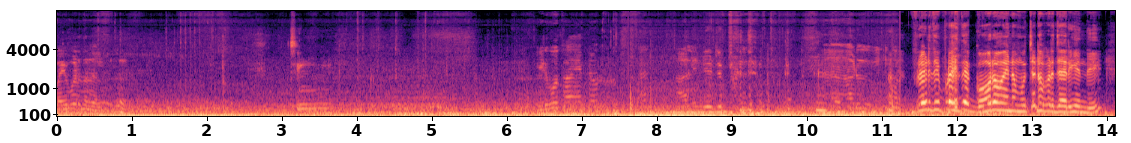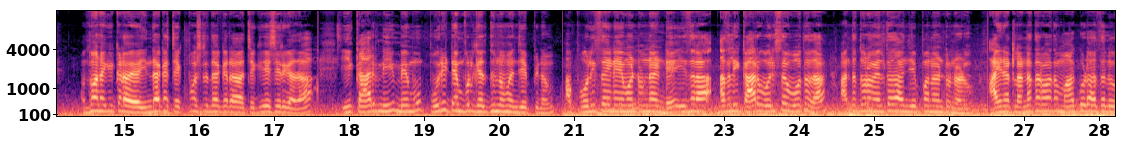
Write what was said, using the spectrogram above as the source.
భయపడతాడు. విడిపోతున్నా చెప్పినావు ఆల్ ఇండియా ట్రిప్ అని చెప్పు. ఆడు ఇంటికి ఫ్రెండ్స్ ఇప్పుడైతే ఘోరమైన ముచ్చట ఒకటి జరిగింది. మనకి ఇక్కడ ఇందాక చెక్ పోస్ట్ దగ్గర చెక్ చేసారు కదా ఈ కార్ని మేము పూరి టెంపుల్కి వెళ్తున్నాం అని చెప్పినాం. ఆ పోలీస్ అయిన ఏమంటుండే అసలు అసలు ఈ కారు ఒరిస్సా పోతుందా? అంత దూరం వెళ్తుందా అని చెప్పని అంటున్నాడు. ఆయన అట్లా అన్న తర్వాత మాకు కూడా అసలు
